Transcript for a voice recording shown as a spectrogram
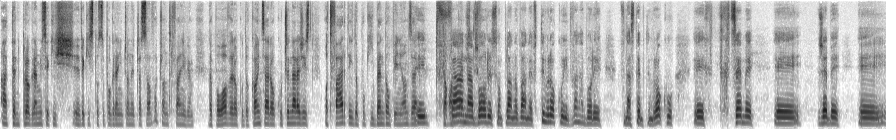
A ten program jest jakiś, w jakiś sposób ograniczony czasowo? Czy on trwa, nie wiem, do połowy roku, do końca roku? Czy na razie jest otwarty i dopóki będą pieniądze, to on Dwa będzie nabory trwał? są planowane w tym roku i dwa nabory w następnym roku. Y, ch- Chcemy, y, żeby y,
